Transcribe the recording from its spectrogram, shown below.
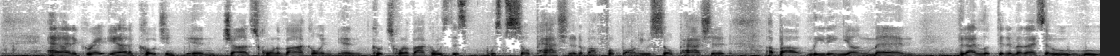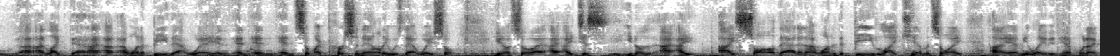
and I had a great, you know, I had a coach in, in John Scornavaco, and, and Coach Scornavaco was this was so passionate about football, and he was so passionate about leading young men that I looked at him and I said, "Ooh, ooh, I, I like that. I, I, I want to be that way." And, and and and so my personality was that way. So, you know, so I, I just, you know, I, I I saw that and I wanted to be like him, and so I I emulated him when I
